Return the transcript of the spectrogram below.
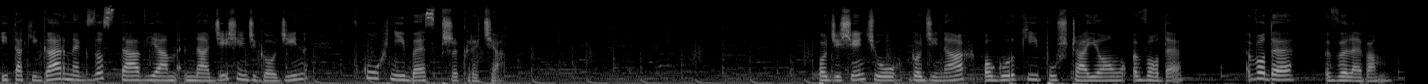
i taki garnek zostawiam na 10 godzin w kuchni bez przykrycia. Po 10 godzinach ogórki puszczają wodę. Wodę wylewam.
